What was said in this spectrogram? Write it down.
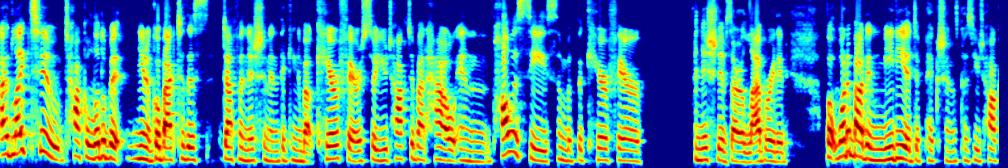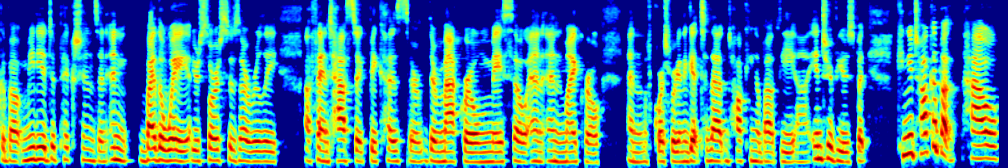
I'd like to talk a little bit, you know, go back to this definition and thinking about carefare. So you talked about how in policy some of the carefare initiatives are elaborated. But what about in media depictions? Because you talk about media depictions, and, and by the way, your sources are really uh, fantastic because they're they're macro, meso, and and micro. And of course, we're going to get to that and talking about the uh, interviews. But can you talk about how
